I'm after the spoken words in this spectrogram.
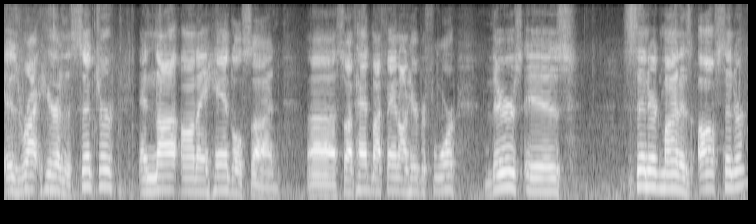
is right here in the center and not on a handle side. Uh, so I've had my fan on here before. Theirs is centered, mine is off centered.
